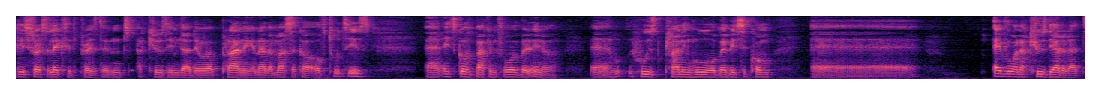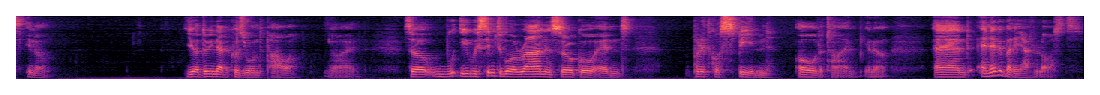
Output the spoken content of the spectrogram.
this first elected president, accused him that they were planning another massacre of Tutsis. And it goes back and forth, but you know, uh, who, who's planning who, or maybe it's a come. Uh, everyone accused the other that you know you're doing that because you want power, all right? So we, we seem to go around in circle and political spin all the time, you know, and and everybody have lost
